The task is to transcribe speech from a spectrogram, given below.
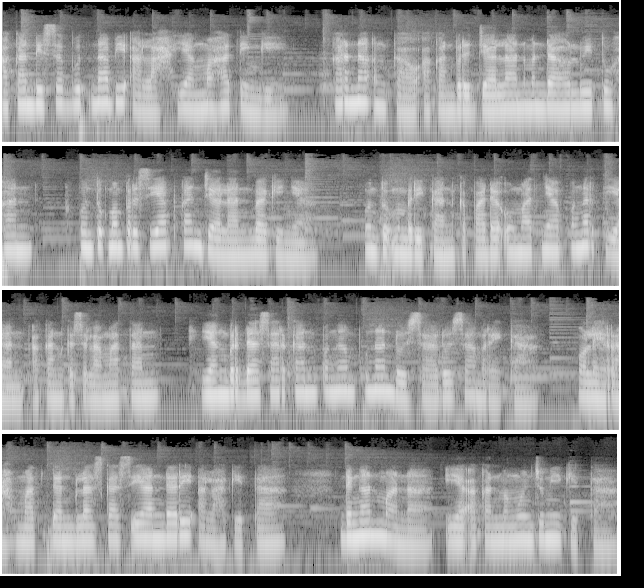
akan disebut Nabi Allah yang Maha Tinggi, karena engkau akan berjalan mendahului Tuhan untuk mempersiapkan jalan baginya, untuk memberikan kepada umatnya pengertian akan keselamatan yang berdasarkan pengampunan dosa-dosa mereka oleh rahmat dan belas kasihan dari Allah kita, dengan mana ia akan mengunjungi kita.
